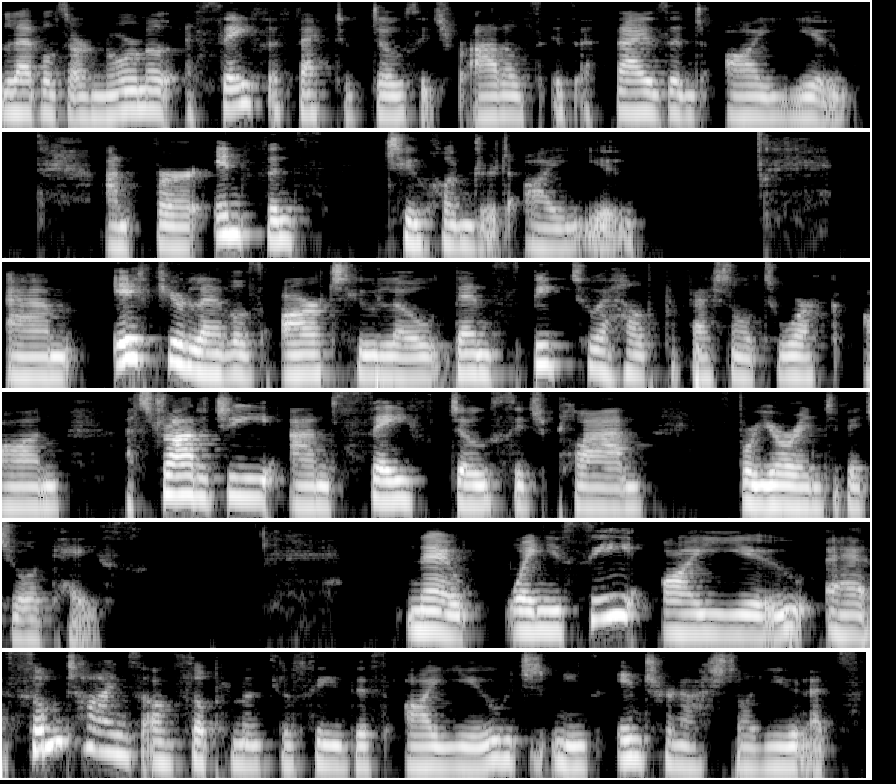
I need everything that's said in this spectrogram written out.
levels are normal a safe effective dosage for adults is 1000 IU and for infants 200 IU um, if your levels are too low, then speak to a health professional to work on a strategy and safe dosage plan for your individual case. Now, when you see IU, uh, sometimes on supplements you'll see this IU, which means international units.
